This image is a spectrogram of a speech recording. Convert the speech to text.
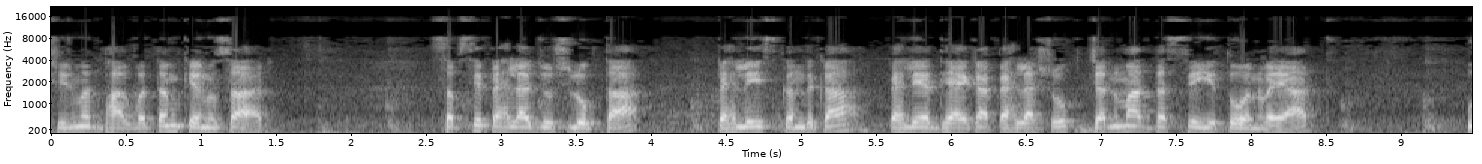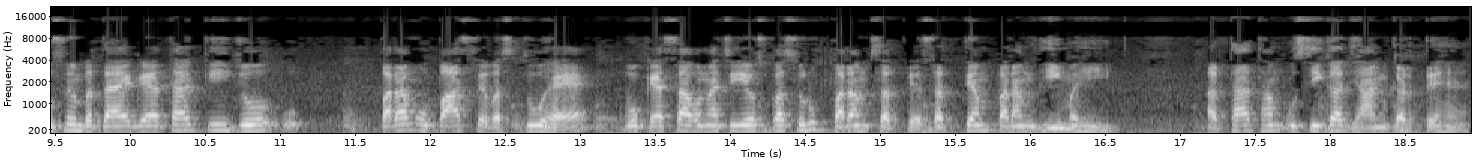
श्रीमद् भागवतम के अनुसार सबसे पहला जो श्लोक था, पहले स्कंद का, पहले अध्याय का पहला श्लोक, जन्मादस्य ये तो अन्वयात। उसमें बताया गया था कि जो परम उपास्य वस्तु है, वो कैसा होना चाहिए, उसका स्वरूप परम सत्य, सत्यम परम धीमही। अर्थात हम उसी का ध्यान करते हैं।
